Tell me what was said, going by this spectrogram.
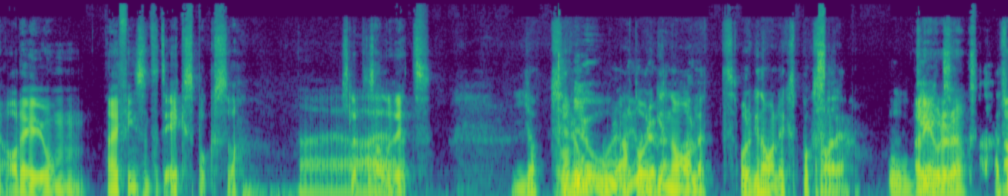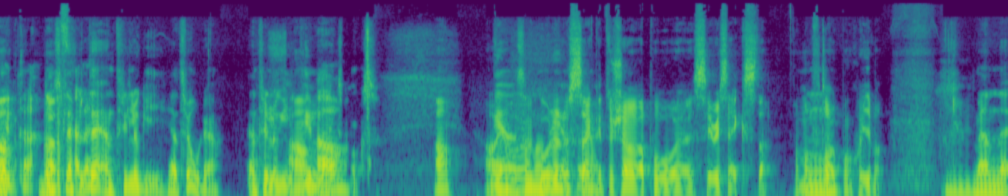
ja det är ju om, nej det finns inte till Xbox va? Släpptes aldrig dit. Jag tror att original-Xbox original Xbox har det. OG Ja, det gjorde det. Jag tror Ja. att de Ja, släppte eller? en trilogi. Jag tror det. En trilogi Ja. till Ja. Xbox. Ja, Med då går det då säkert att köra på eh, Series X då. Om man får Mm. tag på en skiva. Men eh,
